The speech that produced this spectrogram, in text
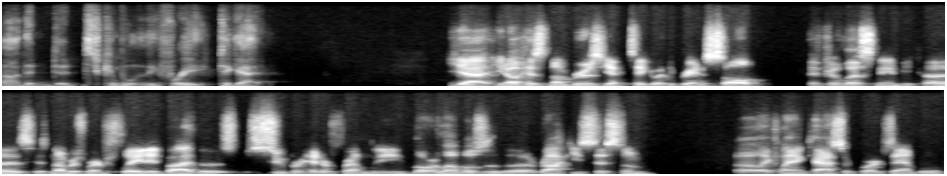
uh, that it's completely free to get. Yeah, you know his numbers. You have to take it with a grain of salt if you're listening because his numbers were inflated by those super hitter friendly lower levels of the Rocky system, uh, like Lancaster, for example.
